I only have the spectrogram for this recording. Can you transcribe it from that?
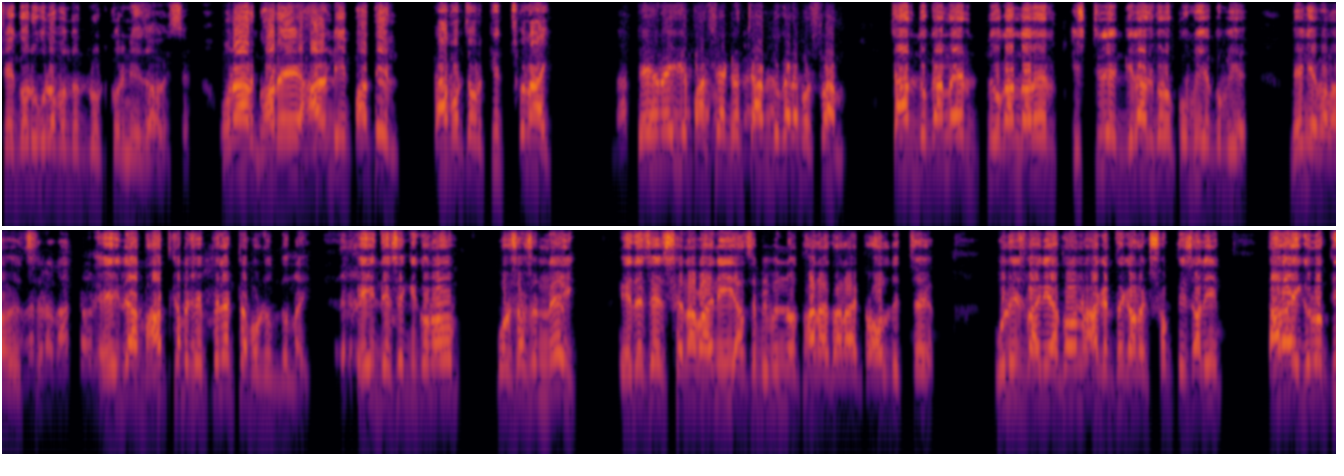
সেই গরুগুলো পর্যন্ত লুট করে নিয়ে যাওয়া হয়েছে। ওনার ঘরে হান্ডি পাতিল, কাপড় চাপড়, কিচ্ছু নাই। এই যে পাশে একটা চার দোকানে বসলাম। চার দোকানের দোকানদারের স্টিলের গিলাসগুলো কুপিয়ে কুপিয়ে ভেঙে ফেলা হয়েছে। এই যা ভাত খাবে সেই প্লেটটা পর্যন্ত নাই। এই দেশে কি কোনো প্রশাসন নেই? এদেশের সেনাবাহিনী আছে বিভিন্ন থানায় থানায় টহল দিচ্ছে। পুলিশ বাহিনী এখন আগের থেকে অনেক শক্তিশালী। তারা এগুলো কি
